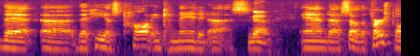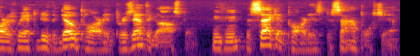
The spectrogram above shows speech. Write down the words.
that uh, that He has taught and commanded us. Yeah. And uh, so the first part is we have to do the go part and present the gospel. hmm The second part is discipleship.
